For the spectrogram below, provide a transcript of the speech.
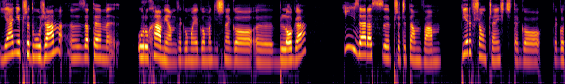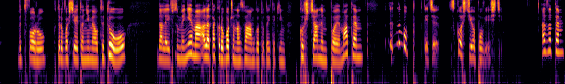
ja nie przedłużam, y, zatem uruchamiam tego mojego magicznego y, bloga i zaraz y, przeczytam Wam pierwszą część tego tego wytworu, który właściwie to nie miał tytułu. Dalej w sumie nie ma, ale tak roboczo nazwałam go tutaj takim kościanym poematem, no bo wiecie, z kości opowieści. A zatem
